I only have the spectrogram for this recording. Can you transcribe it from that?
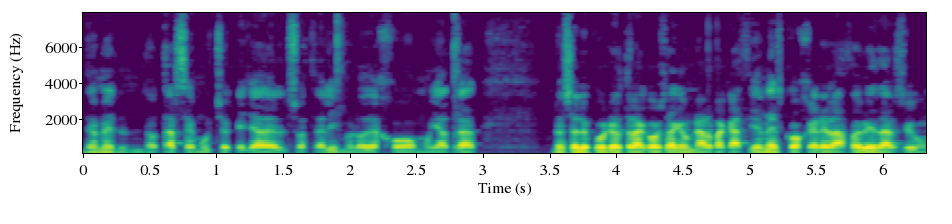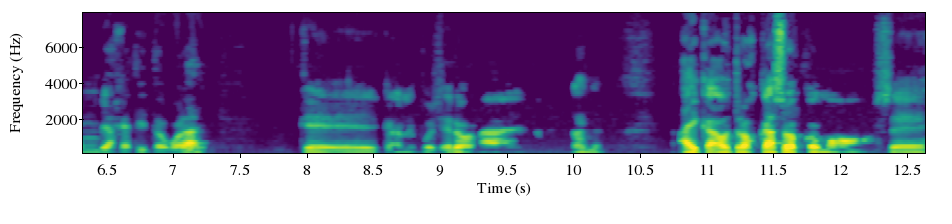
notarse mucho que ya el socialismo lo dejó muy atrás, no se le ocurrió otra cosa que unas vacaciones coger el Azor y darse un viajecito por ahí. Que, claro, le pusieron una... Hay otros casos como se,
